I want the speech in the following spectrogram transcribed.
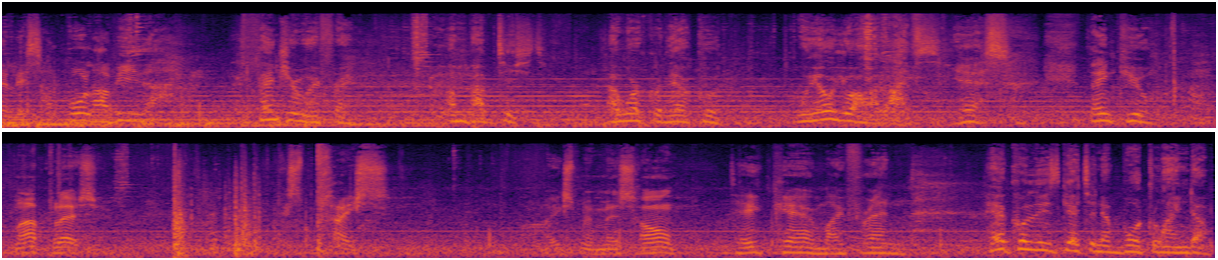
Valiente le salvó la vida. Thank you, my friend. I'm Baptiste. I work with Hercule. We owe you our lives. Yes, thank you. My pleasure. This place makes me miss home. Take care, my friend. Hercule is getting a boat lined up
